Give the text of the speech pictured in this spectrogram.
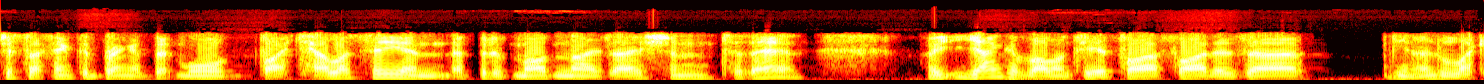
Just, I think, to bring a bit more vitality and a bit of modernisation to that. Younger volunteer firefighters are, you know, like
